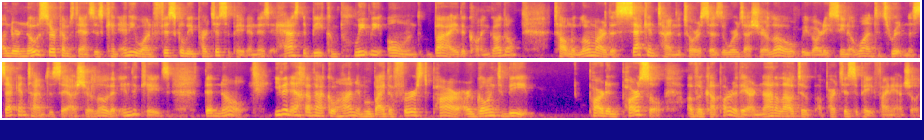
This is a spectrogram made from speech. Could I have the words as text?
under no circumstances can anyone fiscally participate in this. It has to be completely owned by the Kohen Gadol. Talmud Lomar, the second time the Torah says the words Asher Lo, we've already seen it once, it's written a second time to say Asher Lo, that indicates that no, even Echav HaKohanim, who by the first par are going to be part and parcel of the kapara, they are not allowed to participate financially.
